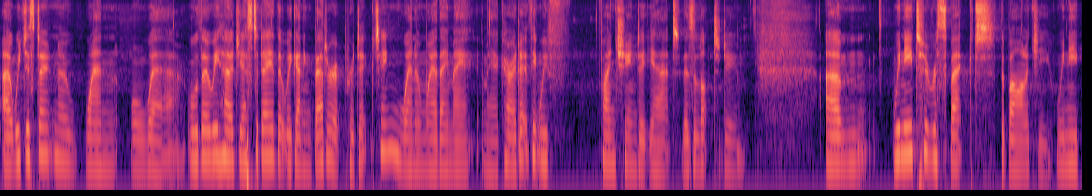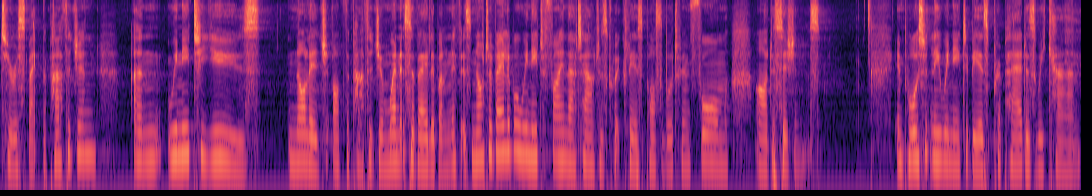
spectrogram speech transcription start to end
Uh, we just don't know when or where. Although we heard yesterday that we're getting better at predicting when and where they may, may occur, I don't think we've fine-tuned it yet. There's a lot to do. Um, we need to respect the biology. We need to respect the pathogen. And we need to use knowledge of the pathogen when it's available. And if it's not available, we need to find that out as quickly as possible to inform our decisions. Importantly, we need to be as prepared as we can.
